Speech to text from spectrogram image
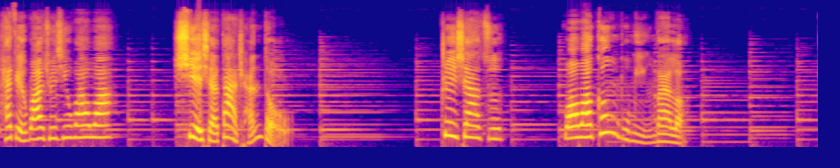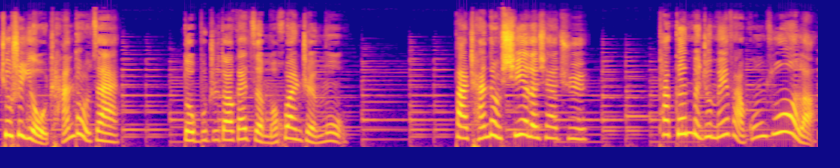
还给挖掘机哇哇卸下大铲斗。这下子，哇哇更不明白了。就是有铲斗在，都不知道该怎么换枕木。把铲斗卸了下去，他根本就没法工作了。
